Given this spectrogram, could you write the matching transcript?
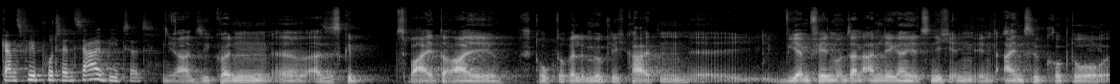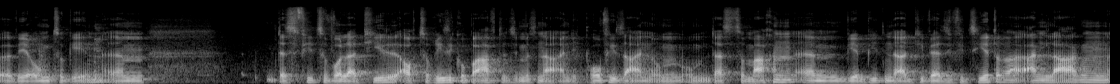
ganz viel Potenzial bietet. Ja, Sie können, äh, also es gibt zwei, drei strukturelle Möglichkeiten. Äh, wir empfehlen unseren Anlegern jetzt nicht in, in Einzelkryptowährungen zu gehen. Das ist viel zu volatil, auch zu risikobehaftet. Sie müssen da eigentlich Profi sein, um, um das zu machen. Ähm, wir bieten da diversifiziertere Anlagen,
